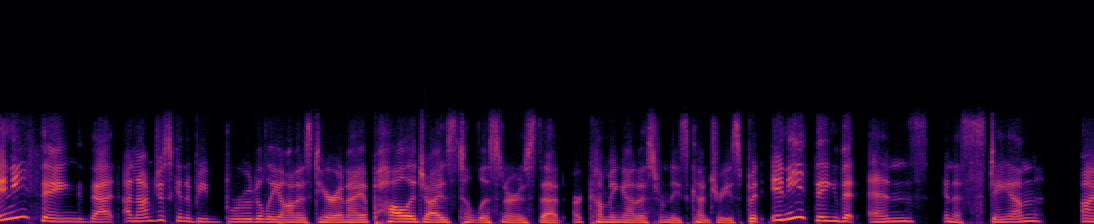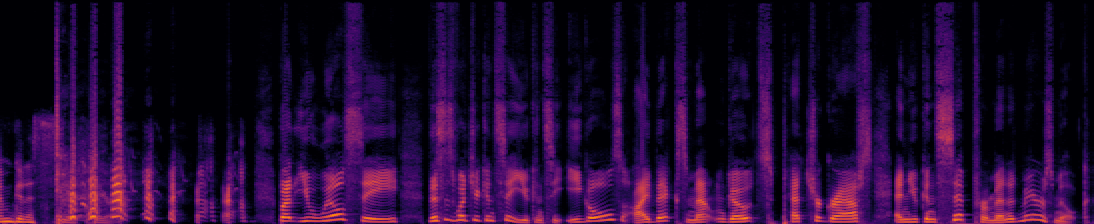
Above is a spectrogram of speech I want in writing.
Anything that, and I'm just going to be brutally honest here, and I apologize to listeners that are coming at us from these countries, but anything that ends in a stan, I'm going to steer clear. But you will see, this is what you can see. You can see eagles, ibex, mountain goats, petrographs, and you can sip fermented mare's milk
